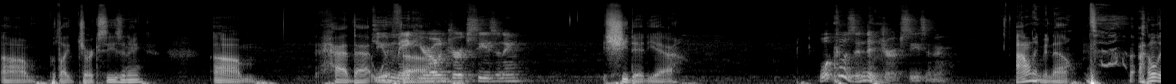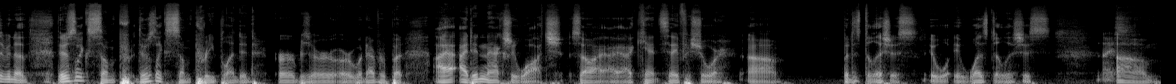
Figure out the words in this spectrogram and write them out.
um, with like jerk seasoning. Um, had that do you with, make your um, own jerk seasoning She did. Yeah. what goes into jerk seasoning I don't even know. I don't even know. There's like some there's like some pre-blended herbs or, or whatever, but I, I didn't actually watch, so I, I- can't say for sure. Um, but it's delicious. It it was delicious. nice Um,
